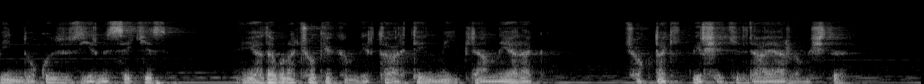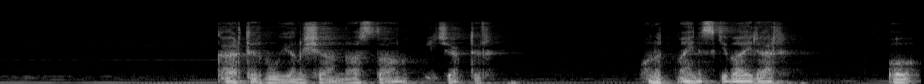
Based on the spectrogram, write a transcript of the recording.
1928 ya da buna çok yakın bir tarihte inmeyi planlayarak çok dakik bir şekilde ayarlamıştı. Carter bu uyanış anını asla unutmayacaktır. Unutmayınız ki baylar, o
